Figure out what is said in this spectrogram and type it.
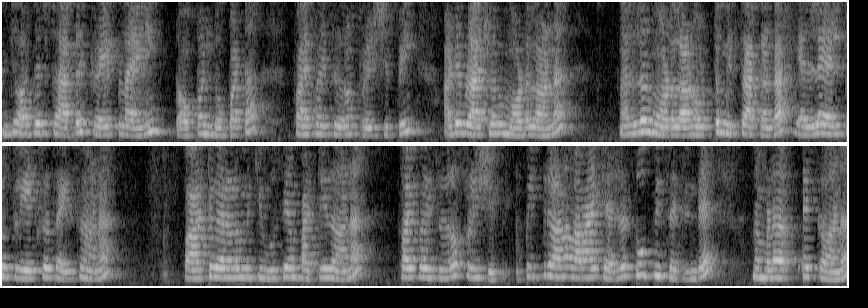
Georgette fabric crepe lining top and dupatta five five zero free shipping അടിപൊളിയായിട്ടുള്ള ഒരു മോഡലാണ് നല്ലൊരു മോഡലാണ് ഒട്ടും മിസ്സാക്കണ്ട എല്ലാ എൽ ടു ത്രീ എക്സ് സൈസാണ് പാർട്ടി നമുക്ക് യൂസ് ചെയ്യാൻ പറ്റിയതാണ്. Five five zero free shipping അപ്പോൾ ഇത്രയാണ് വെറൈറ്റി ആയിട്ടുള്ള ടു പീസ് സെറ്റിന്റെ നമ്മുടെ ടെക്കാണ്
